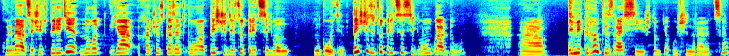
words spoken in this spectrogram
кульминация чуть впереди, но вот я хочу сказать о 1937 году. В 1937 году э, эмигрант из России, что мне очень нравится,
